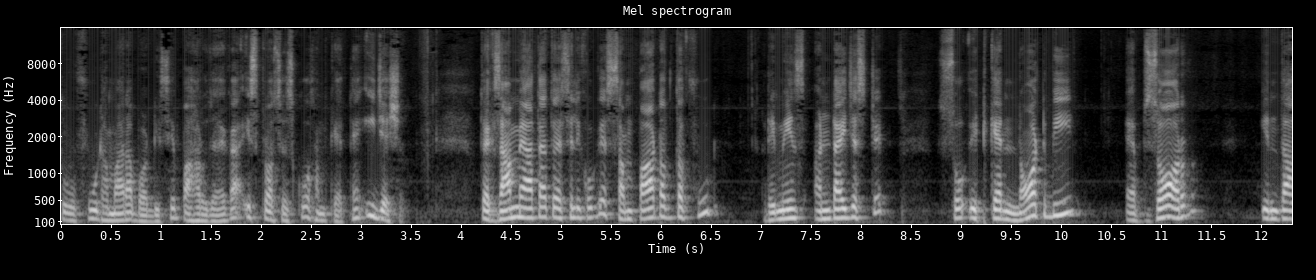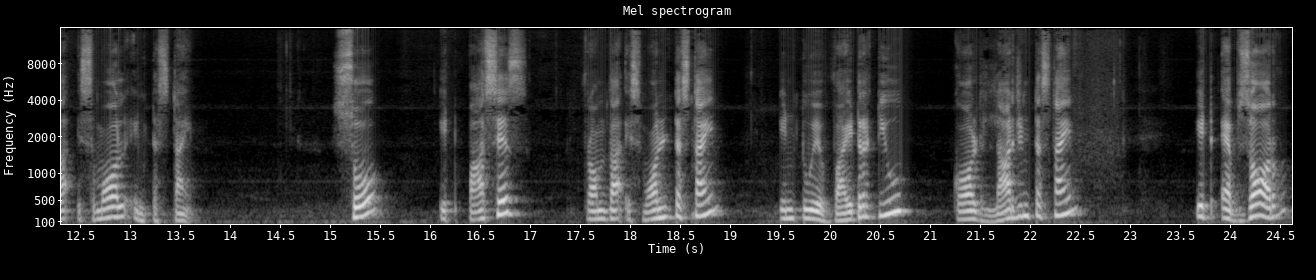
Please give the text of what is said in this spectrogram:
तो वो फ़ूड हमारा बॉडी से बाहर हो जाएगा। इस प्रोसेस को हम कहते हैं इजेशन तो एग्ज़ाम में आता है तो ऐसे लिखोगे some part of the food remains undigested so it can not be absorb in the small intestine so it passes from the small intestine into a wider tube called large intestine it absorb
